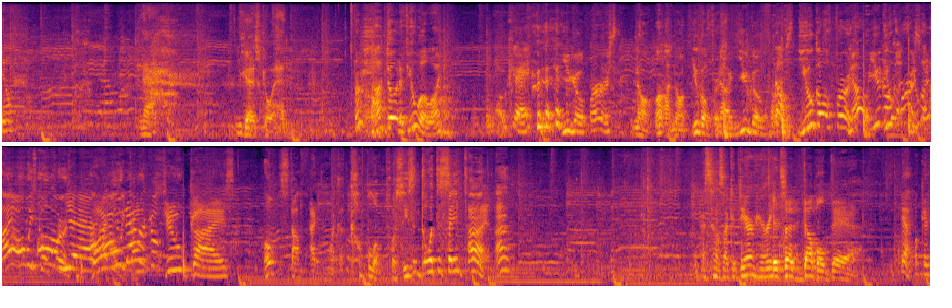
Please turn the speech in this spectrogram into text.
Lino? Nah. You guys go ahead. I'll do it if you will, Lloyd. Okay. you go first. No, uh-uh, no. You go first. No, you go first. No, you go first. No, you go first. you go- I always go Oh, first. yeah. Why I you never don't you guys both stop acting like a couple of pussies and go at the same time, huh? That sounds like a dare, Harry. It's a double dare. Yeah, okay.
